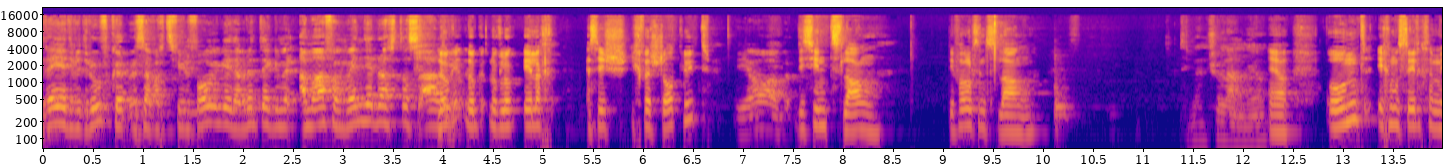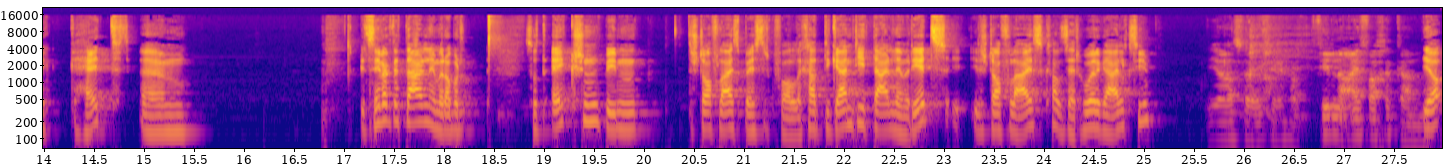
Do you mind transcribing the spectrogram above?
3 hat er wieder aufgehört, weil es einfach zu viele Folgen gibt. Aber dann denke ich mir, am Anfang, wenn ihr das, das alle... Schau, schau, schau, ehrlich, es ist, ich verstehe die Leute, Ja, aber... die sind zu lang. Die Folgen sind zu lang. Sie sind schon lange, ja. Ja. Und ich muss ehrlich sagen, mich hat, ähm, jetzt nicht wegen der Teilnehmer, aber so die Action beim der Staffel 1 besser gefallen. Ich hätte gerne die Teilnehmer jetzt in der Staffel 1 gehabt, das wäre hure geil gewesen. Ja, das wäre wahrscheinlich viel einfacher gegangen. Ja.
